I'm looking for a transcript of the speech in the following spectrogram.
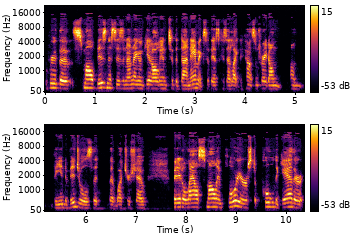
where the small businesses, and I'm not going to get all into the dynamics of this because I like to concentrate on on the individuals that that watch your show, but it allows small employers to pool together,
